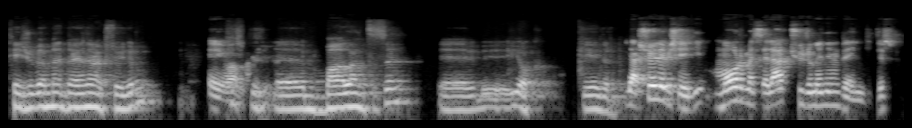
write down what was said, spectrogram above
tecrübeme dayanarak söylüyorum. Eyvallah. Hiçbir e, bağlantısı e, yok diyebilirim. Ya şöyle bir şey değil. Mor mesela çürümenin rengidir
